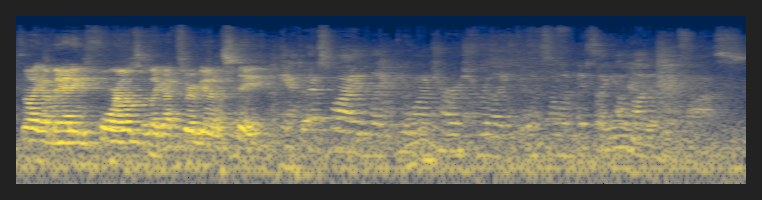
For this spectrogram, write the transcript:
It's not like I'm adding four ounces like I'd serving you on a steak. yeah, that's why like you wanna charge for like when someone gets like a lot of zip sauce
